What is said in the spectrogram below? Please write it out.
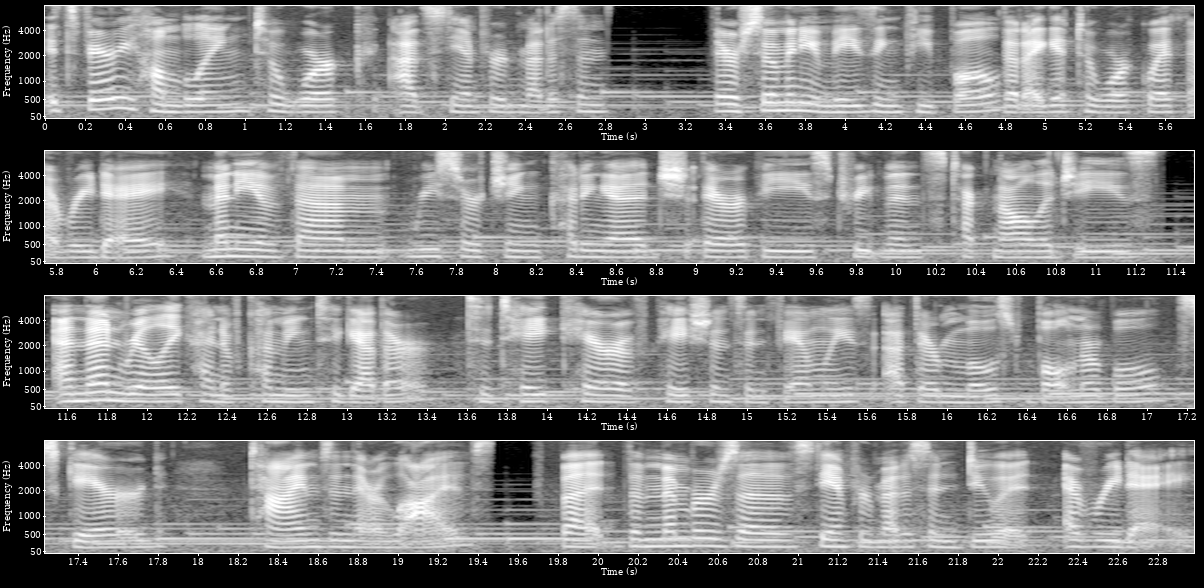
It's very humbling to work at Stanford Medicine. There are so many amazing people that I get to work with every day, many of them researching cutting edge therapies, treatments, technologies, and then really kind of coming together to take care of patients and families at their most vulnerable, scared times in their lives. But the members of Stanford Medicine do it every day.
